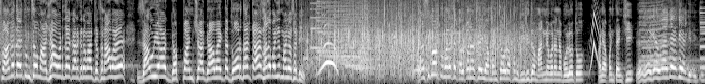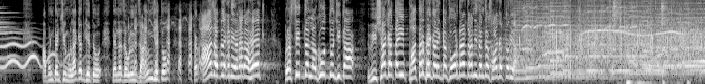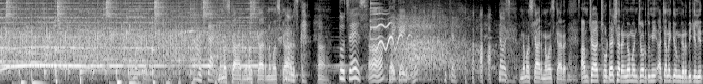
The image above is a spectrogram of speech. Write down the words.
स्वागत आहे तुमचं माझ्या आवडत्या कार्यक्रमात ज्याचं नाव आहे जाऊया गप्पांच्या गावा. एकदा जोरदार टाळा झाला पाहिजेत माझ्यासाठी. रसिको तुम्हाला तर कल्पनाच आहे या मंचावर आपण विविध मान्यवरांना बोलवतो आणि आपण त्यांची आपण त्यांची मुलाखत घेतो त्यांना जवळून जाणून घेतो. तर आज आपल्याकडे येणार आहेत प्रसिद्ध लघु उद्योजिका विशाखाताई फातरफेकर. एकदा जोरदार आणि त्यांचं स्वागत करूया. नमस्कार. नमस्कार नमस्कार नमस्कार. नमस्कार. हा. तूच आहेस? हा. नमस्कार. नमस्कार नमस्कार. आमच्या छोट्याशा रंगमंचावर तुम्ही अचानक येऊन गर्दी केलीत.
